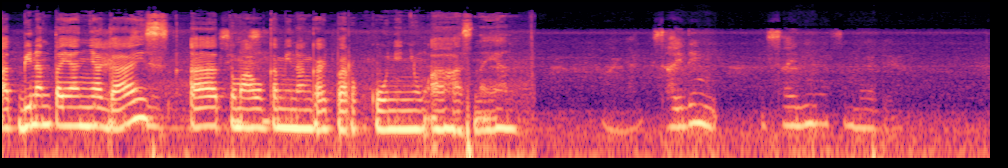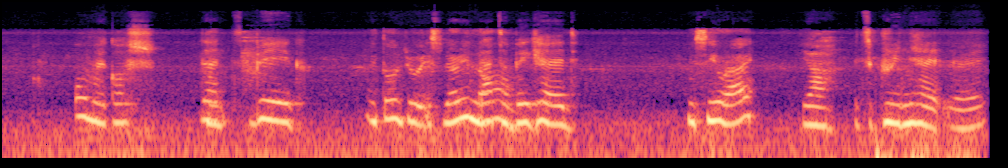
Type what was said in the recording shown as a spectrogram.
at binantayan niya guys at tumawag kami ng guard para kunin yung ahas na yan. It's hiding, it's hiding somewhere there. Oh my gosh, that's big. I told you, it's very long. That's a big head. You see, right? Yeah, it's a green head, right?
